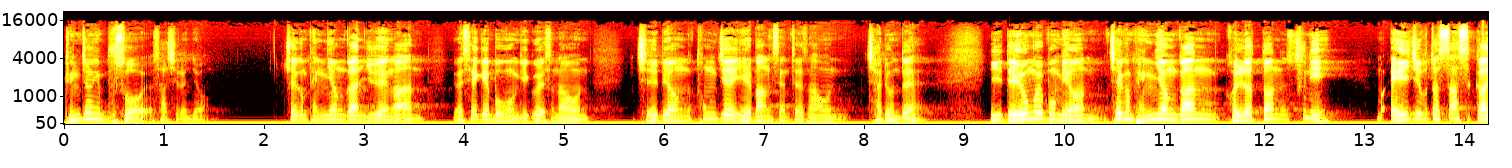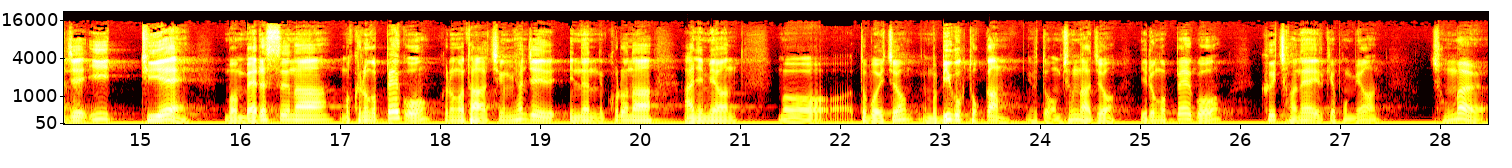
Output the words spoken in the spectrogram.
굉장히 무서워요. 사실은요. 최근 100년간 유행한 세계보건기구에서 나온 질병 통제 예방 센터에서 나온 자료인데 이 내용을 보면 최근 100년간 걸렸던 순위, 뭐 에이즈부터 사스까지 이 뒤에 뭐 메르스나 뭐 그런 거 빼고 그런 거 다 지금 현재 있는 코로나 아니면 뭐또뭐 뭐 있죠? 뭐 미국 독감 이것도 엄청나죠. 이런 거 빼고 그 전에 이렇게 보면 정말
